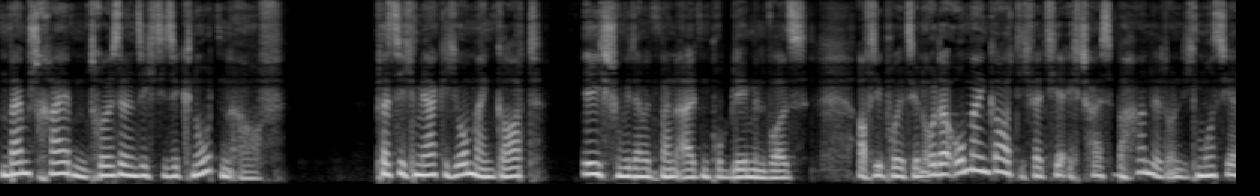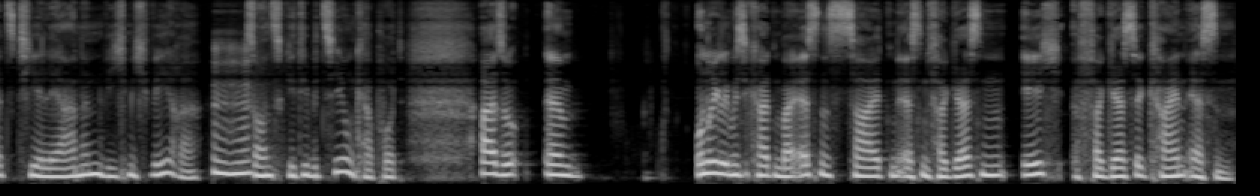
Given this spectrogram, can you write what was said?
Und beim Schreiben dröseln sich diese Knoten auf. Plötzlich merke ich, oh mein Gott, ich schon wieder mit meinen alten Problemen wollte auf sie projizieren. Oder, oh mein Gott, ich werde hier echt scheiße behandelt und ich muss jetzt hier lernen, wie ich mich wehre. Mhm. Sonst geht die Beziehung kaputt. Also, ähm, Unregelmäßigkeiten bei Essenszeiten, Essen vergessen. Ich vergesse kein Essen.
